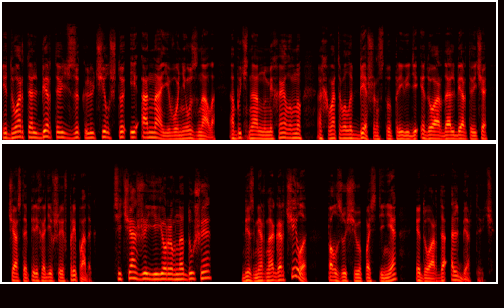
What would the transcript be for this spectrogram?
Эдуард Альбертович заключил, что и она его не узнала. Обычно Анну Михайловну охватывало бешенство при виде Эдуарда Альбертовича, часто переходившее в припадок. Сейчас же ее равнодушие безмерно огорчило ползущего по стене Эдуарда Альбертовича.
